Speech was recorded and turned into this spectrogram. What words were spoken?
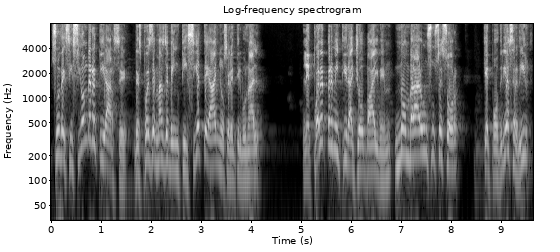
Su decisión de retirarse después de más de 27 años en el tribunal le puede permitir a Joe Biden nombrar un sucesor que podría servir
